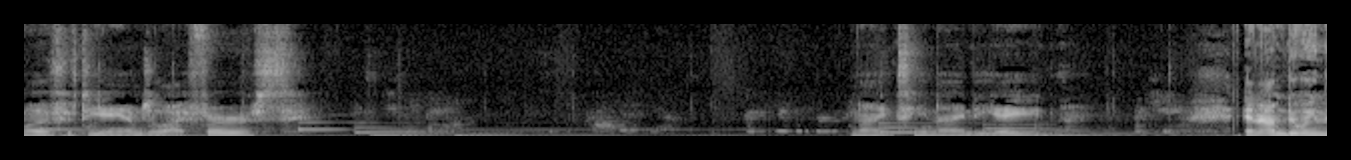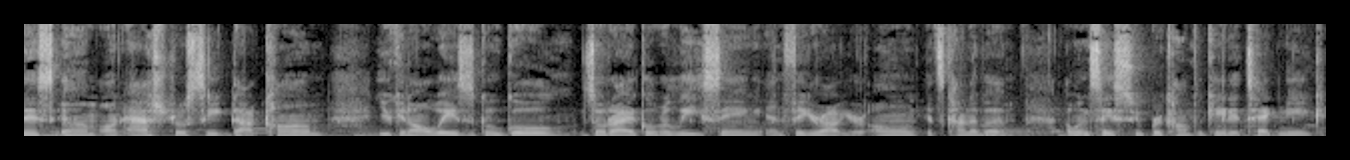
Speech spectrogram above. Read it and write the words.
Eleven fifty a.m. July first, nineteen ninety eight and I'm doing this um, on astroseek.com. You can always Google zodiacal releasing and figure out your own. It's kind of a, I wouldn't say super complicated technique,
